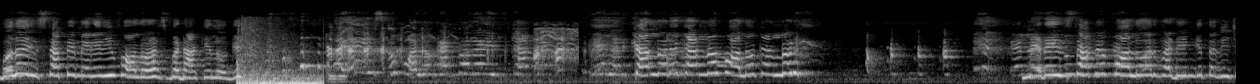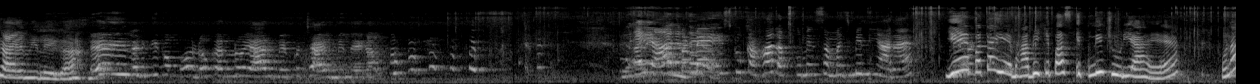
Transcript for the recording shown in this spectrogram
बोलो इंस्टा पे मेरे भी फॉलोअर्स बढ़ा के लोगे। कर लो रे कर लो फॉलो कर लो रे। मेरे इंस्टा पे फॉलोअर बढ़ेंगे तभी चाय मिलेगा। ए, लड़की अरे यार मैं इसको कहाँ रखूँ? मैं समझ में नहीं आ रहा है। ये पता भाभी के पास इतनी चूड़ियाँ हैं वो ना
